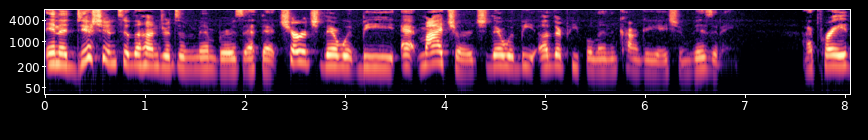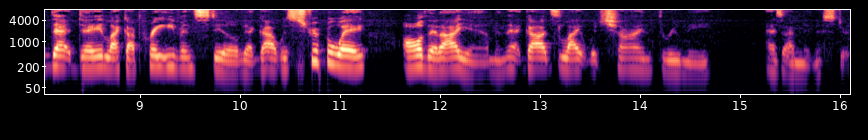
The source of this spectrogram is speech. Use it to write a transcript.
in addition to the hundreds of members at that church, there would be, at my church, there would be other people in the congregation visiting. I prayed that day, like I pray even still, that God would strip away all that I am and that God's light would shine through me as I ministered.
